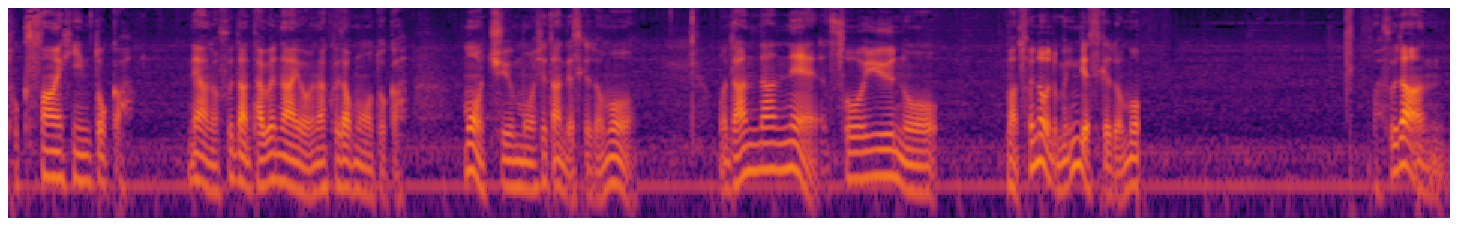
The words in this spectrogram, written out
特産品とかねあの普段食べないような果物とかも注文してたんですけどもだんだんねそういうのまあそういうのでもいいんですけども普段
